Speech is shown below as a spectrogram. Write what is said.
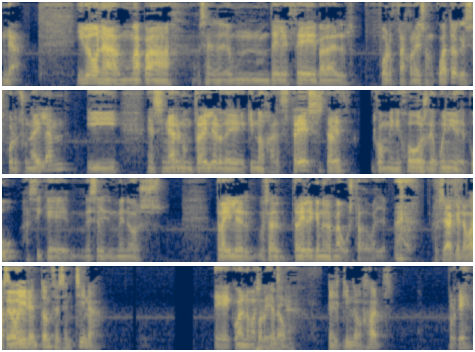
Ya. Y luego nada, un mapa, o sea, un DLC para el Forza Horizon 4, que es Fortune Island, y enseñaron un tráiler de Kingdom Hearts 3, esta vez con minijuegos de Winnie the Pooh, así que es el menos tráiler, o sea, el tráiler que menos me ha gustado, vaya. O sea que no va a Pero salir bueno. entonces en China Eh, ¿Cuál no va a ¿Por salir en no? China? el Kingdom Hearts. ¿Por qué?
